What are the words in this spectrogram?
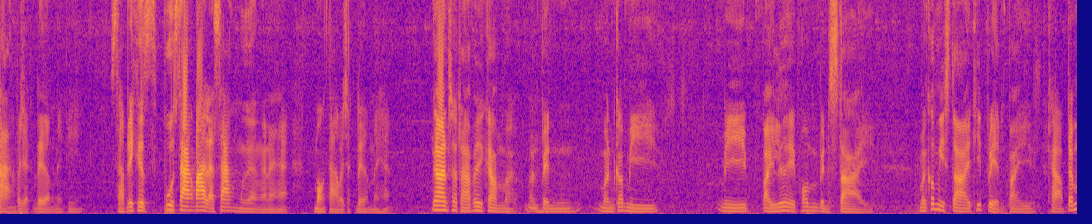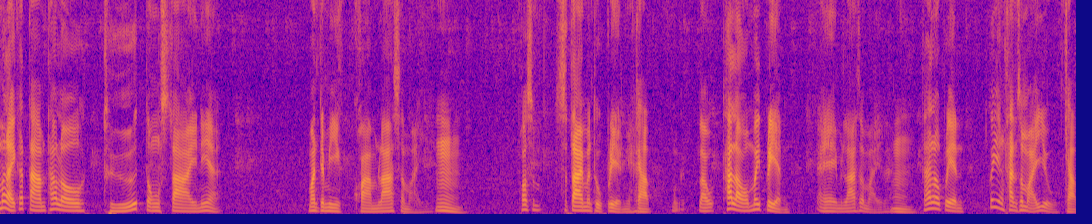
ต่างไปจากเดิมไหมพี่ สถาปนิกคือผู้สร้างบ้านและสร้างเมืองอะนะฮะมองต่างไปจากเดิมไหมครับงานสถาปัตยกรรมอะมันเป็นมันก็มีมีไปเรื่อยเพราะมันเป็นสไตล์ มันก็มีสไตล์ที่เปลี่ยนไปครับแต่เมื่อไหร่ก็ตามถ้าเราถือตรงสไตล์เนี่ย มันจะมีความล้าสมัย อืมเพราะสสไตล์มันถูกเปลี่ยนไงฮะครับ เราถ้าเราไม่เปลี่ยนไอ้มันล้าสมัยแล้วอืมถ้าเราเปลี่ยนก็ยังทันสมัยอยู่ครับ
